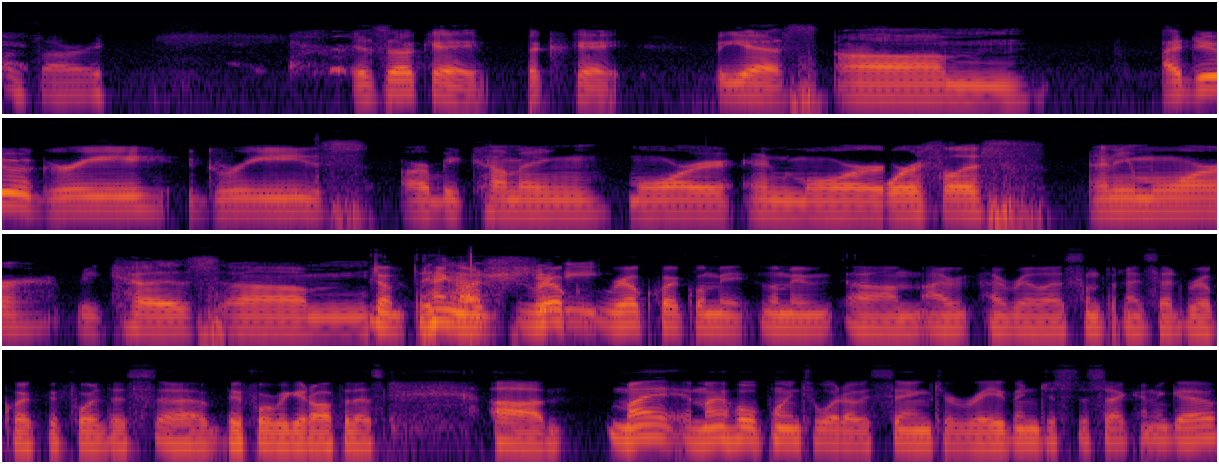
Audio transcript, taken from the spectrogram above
I'm sorry. It's okay. Okay. But yes, um I do agree degrees are becoming more and more worthless anymore because um no, hang on shitty... real real quick let me let me um I I realized something I said real quick before this uh before we get off of this um my my whole point to what I was saying to Raven just a second ago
